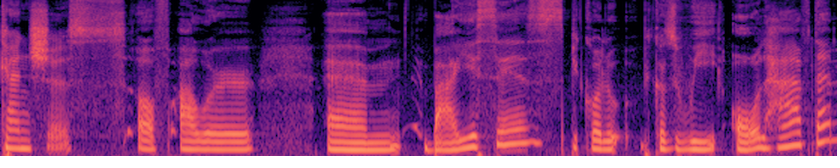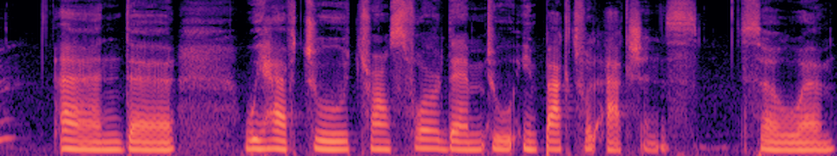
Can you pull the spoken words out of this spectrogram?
conscious of our um, biases because because we all have them and uh, we have to transform them to impactful actions. So um,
